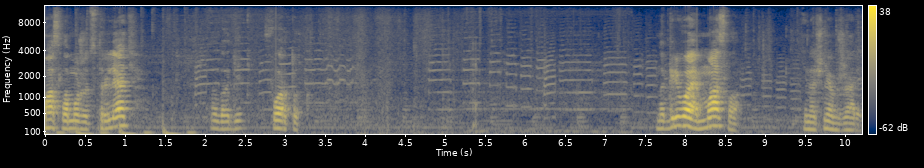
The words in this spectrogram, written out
Масло может стрелять. Надо одеть фартук. Нагреваем масло и начнем жарить.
